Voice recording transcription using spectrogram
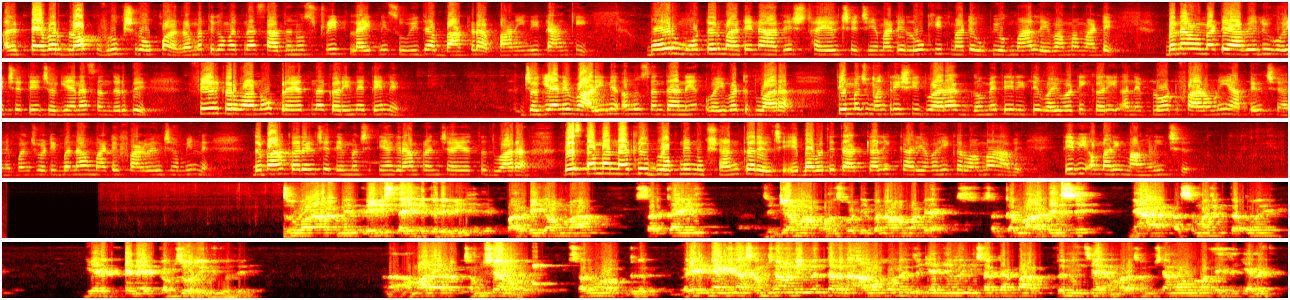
અને પેવર બ્લોક, વૃક્ષરોપણ, રમતગમતના સાધનો, સ્ટ્રીટ લાઇટની સુવિધા, બાકડા, પાણીની ટાંકી, બોર મોટર માટેના આદેશ થયેલ છે, જે માટે લોકહિત માટે ઉપયોગમાં લેવામાં માટે બનાવવા માટે આવેલી હોય છે, તે જગ્યાના સંદર્ભે ફેર કરવાનો પ્રયત્ન કરીને તેને જગ્યાને વાળીને અનુસંધાને વહીવટ દ્વારા તેમજ મંત્રીશ્રી દ્વારા ગમે તે રીતે વહીવટી કરી અને પ્લોટ ફાળવણી આપેલ છે અને પંચવટી બનાવ માટે ફાળવેલ જમીનને દબાણ કરેલ છે, તેમજ ત્યાં ગ્રામ પંચાયત દ્વારા રસ્તામાં નાખેલ બ્લોકને નુકસાન કરેલ છે, એ બાબતે તાત્કાલિક કાર્યવાહી કરવામાં આવે તેવી અમારી માંગણી છે. ત્રેવીસ તારીખે કરેલી. પાલડી ગામમાં સરકારી જગ્યામાં પંચવટી બનાવવા માટે સરકારનો આદેશ છે. ને આ અસામાજિક તત્વોએ ગેર એને કબજો લઈ લીધો છે અમારા શમશાનો સર્વનો દરેક જ્ઞાતિના શમશાનો નિયમિત આ લોકોને જગ્યા દેવાની સરકાર પણ જમીન છે અમારા શમશાનો માટે જગ્યા નથી.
